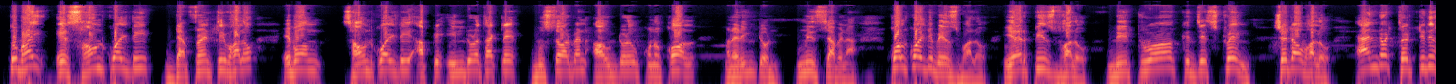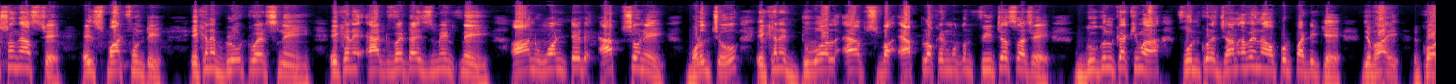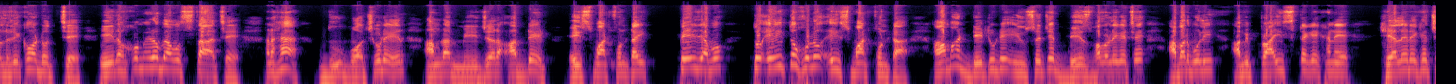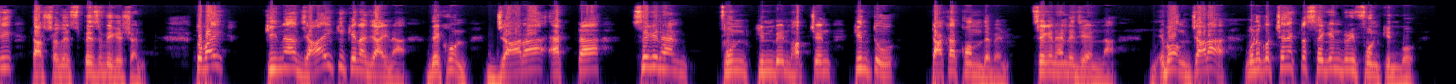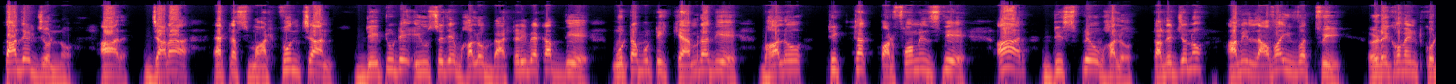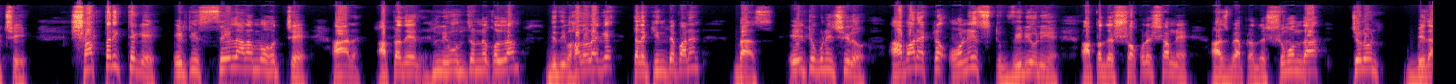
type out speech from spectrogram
তো ভাই, এর সাউন্ড কোয়ালিটি ডেফিনেটলি ভালো, এবং সাউন্ড কোয়ালিটি আপনি ইনডোরে থাকলে বুঝতে পারবেন আউটডোরেও কোনো কল মানে রিংটোন মিস যাবে না কল কোয়ালিটি বেশ ভালো ইয়ারপিস ভালো নেটওয়ার্ক যে স্ট্রেংথ সেটাও ভালো। অ্যান্ড্রয়েড থার্টিনের সঙ্গে আসছে এই স্মার্টফোনটি এখানে ব্লোটওয়্যারস নেই, এখানে অ্যাডভার্টাইজমেন্ট নেই আনওয়ান্টেড অ্যাপসও নেই। বরঞ্চ এখানে ডুয়াল অ্যাপস বা অ্যাপ লকের মতন ফিচার্স আছে। গুগল কাকিমা ফোন করে জানাবে না অপর পার্টিকে যে, ভাই কল রেকর্ড হচ্ছে। এরকমেরও ব্যবস্থা আছে। আর হ্যাঁ দু বছরের আমরা মেজর আপডেট এই স্মার্টফোনটাই পেয়ে যাব। তো এই তো হলো এই স্মার্টফোনটা আমার ডে টু ডে ইউসেজে বেশ ভালো লেগেছে। আবার বলি, আমি প্রাইসটাকে এখানে খেয়ালে রেখেছি, তার সঙ্গে স্পেসিফিকেশন তো ভাই, কিনা যায় কি কেনা যায় না? দেখুন, যারা একটা সেকেন্ড হ্যান্ড ফোন কিনবেন ভাবছেন, কিন্তু টাকা কম দেবেন সেকেন্ড হ্যান্ডে যেন না। এবং যারা মনে করছেন একটা সেকেন্ডারি ফোন কিনবো, তাদের জন্য। আর যারা একটা স্মার্টফোন চান ডে টু ডে ইউসেজে ভালো ব্যাটারি ব্যাকআপ দিয়ে, মোটামুটি ক্যামেরা দিয়ে, ভালো ঠিকঠাক পারফরমেন্স দিয়ে, আর ডিসপ্লেও ভালো, তাদের জন্য আমি লাভা ইউভা থ্রি রেকমেন্ড করছি। সাত তারিখ থেকে এটি সেল আরম্ভ হচ্ছে। আর আপনাদের নিমন্ত্রণ করলাম, যদি ভালো লাগে তাহলে কিনতে পারেন। ব্যাস, এইটুকুনি ছিল। আবার একটা অনেস্ট ভিডিও নিয়ে আপনাদের সকলের সামনে আসবে আপনাদের সুমন দা চলুন, বিদায়।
